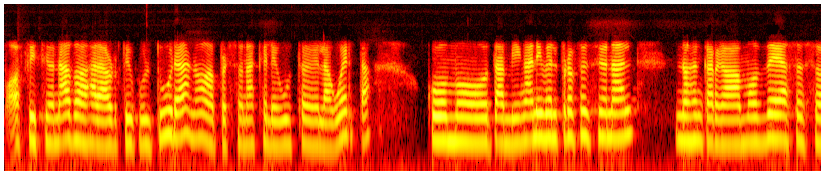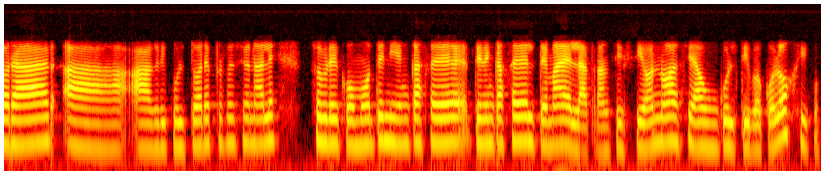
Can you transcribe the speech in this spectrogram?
aficionados a la horticultura, ¿no? a personas que les gusta la huerta, como también a nivel profesional nos encargábamos de asesorar a, agricultores profesionales sobre cómo tenían que hacer, tienen que hacer el tema de la transición ¿no? hacia un cultivo ecológico.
